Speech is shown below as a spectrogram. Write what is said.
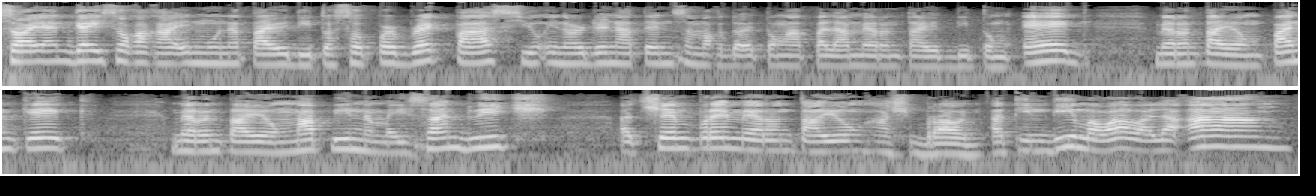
So ayan guys, so kakain muna tayo dito. So for breakfast, yung in-order natin sa McDo, ito nga pala, meron tayo ditong egg, meron tayong pancake, meron tayong muffin na may sandwich, at syempre meron tayong hash brown. At hindi mawawala ang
